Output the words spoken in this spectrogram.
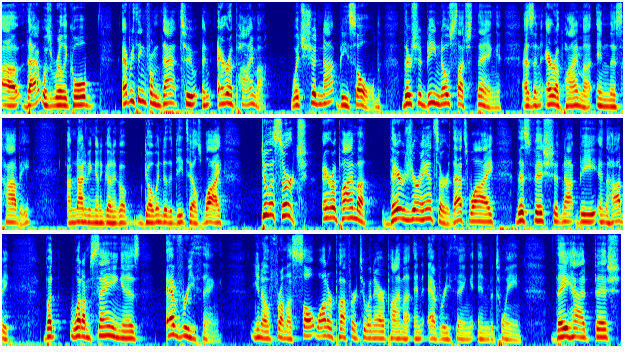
Uh, that was really cool. Everything from that to an arapaima which should not be sold. There should be no such thing as an arapaima in this hobby. I'm not even going to go go into the details why. Do a search, arapaima. There's your answer. That's why this fish should not be in the hobby. But what I'm saying is everything, you know, from a saltwater puffer to an arapaima and everything in between. They had fish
